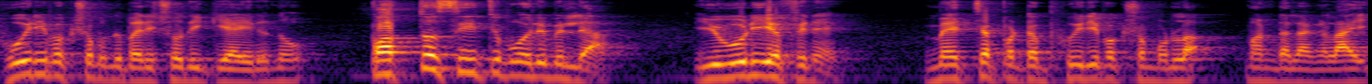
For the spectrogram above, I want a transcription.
ഭൂരിപക്ഷം ഒന്ന് പരിശോധിക്കുകയായിരുന്നു. പത്ത് സീറ്റ് പോലുമില്ല. യു ഡി എഫിന് മെച്ചപ്പെട്ട ഭൂരിപക്ഷമുള്ള മണ്ഡലങ്ങളായി.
